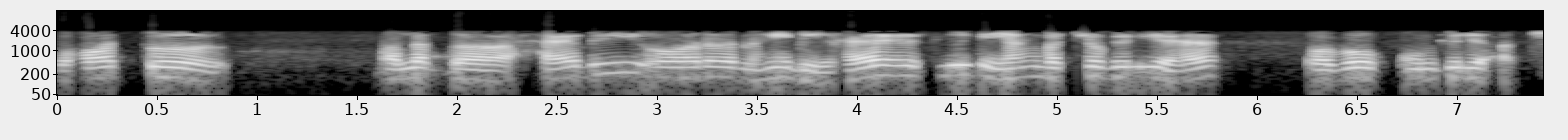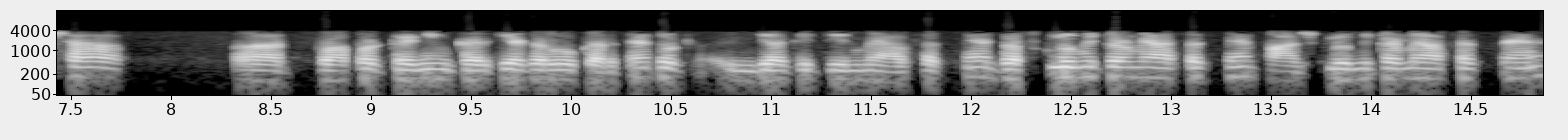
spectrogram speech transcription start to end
बहुत मतलब है भी और नहीं भी। है इसलिए कि यंग बच्चों के लिए है और वो उनके लिए अच्छा प्रॉपर ट्रेनिंग करके अगर वो करते हैं तो इंडिया की टीम में आ सकते हैं। दस किलोमीटर में आ सकते हैं पाँच किलोमीटर में आ सकते हैं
